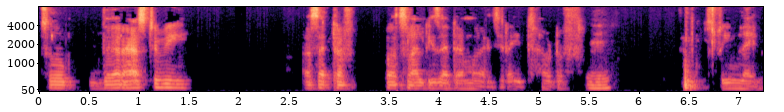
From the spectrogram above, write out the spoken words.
So there has to be a set of personalities that emerge, right, out of Mhm. streamline.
